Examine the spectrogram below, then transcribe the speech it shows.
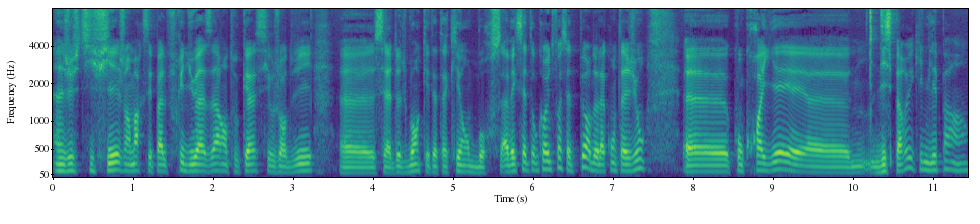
injustifié, Jean-Marc, c'est pas le fruit du hasard en tout cas si aujourd'hui euh, c'est la Deutsche Bank qui est attaquée en bourse. Avec cette, encore une fois cette peur de la contagion euh, qu'on croyait euh, disparue et qui ne l'est pas. Hein.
